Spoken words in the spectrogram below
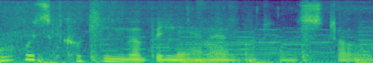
Who was cooking a banana and the stove?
